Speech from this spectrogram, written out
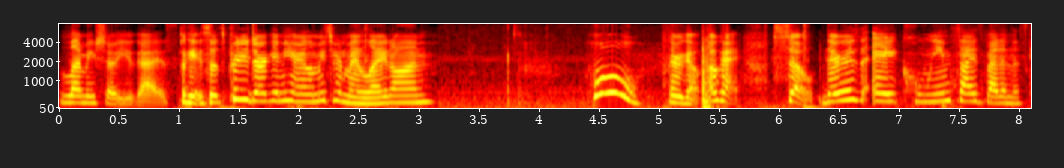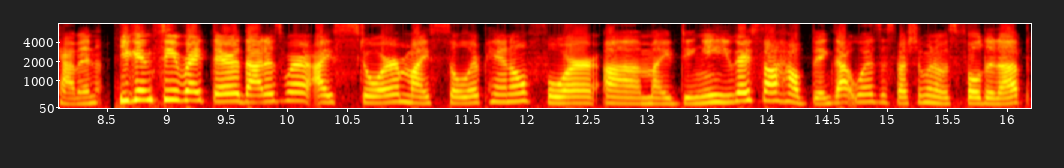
Let me show you guys. Okay, so it's pretty dark in here. Let me turn my light on. Whoo! There we go. Okay, so there is a queen size bed in this cabin. You can see right there, that is where I store my solar panel for um, my dinghy. You guys saw how big that was, especially when it was folded up.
